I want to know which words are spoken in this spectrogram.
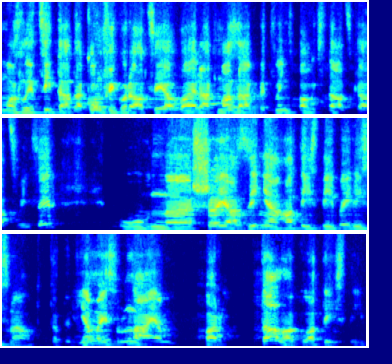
mazliet citādā konfigurācijā, vairāk, mazāk, bet viņas paliks tāds, kāds viņas ir. Un šajā ziņā attīstība ir izsmelta. Tad, ja mēs runājam par tālāko attīstību.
